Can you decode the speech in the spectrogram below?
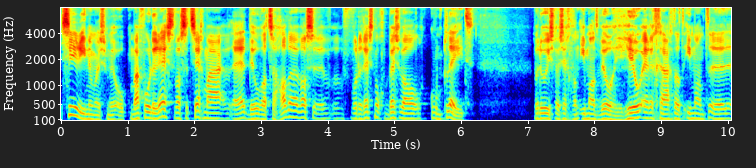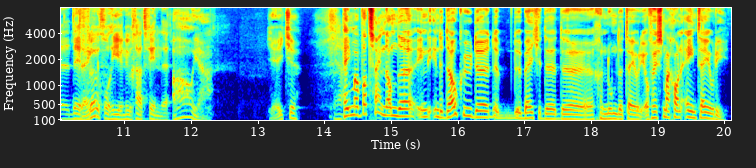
serienummers meer op. Maar voor de rest was het zeg maar, het deel wat ze hadden, was eh, voor de rest nog best wel compleet. Waardoor je zou zeggen van iemand wil heel erg graag dat iemand eh, de Denkt. vleugel hier nu gaat vinden. Oh ja. Jeetje. Ja. hey, maar wat zijn dan de, in, in de docu de, de, de beetje de, de genoemde theorie? Of is het maar gewoon één theorie?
